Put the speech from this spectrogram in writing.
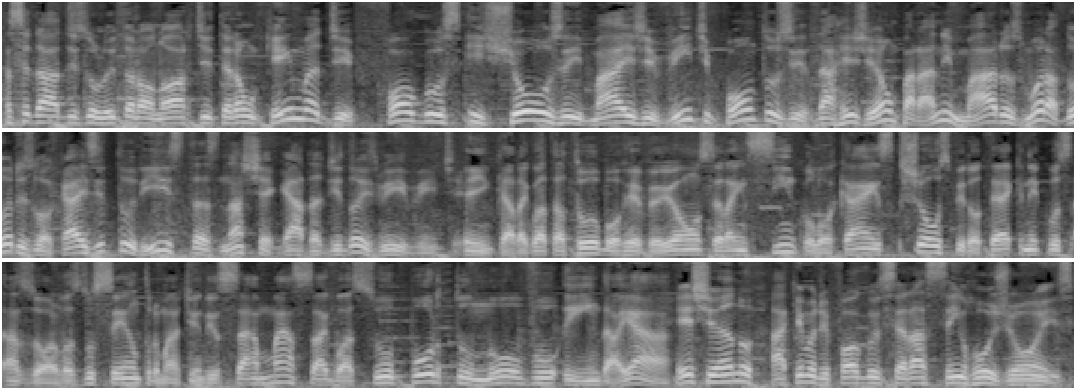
As cidades do litoral norte terão queima de fogos e shows em mais de 20 pontos da região para animar os moradores locais e turistas na chegada de 2020. Em Caraguatatuba, o Réveillon será em cinco locais: shows pirotécnicos, as Orlas do Centro, Matindissá, Massaguaçu, Porto Novo e Indaiá. Este ano, a queima de fogos será sem rojões,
